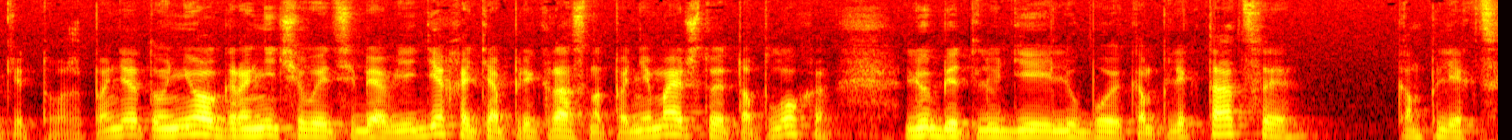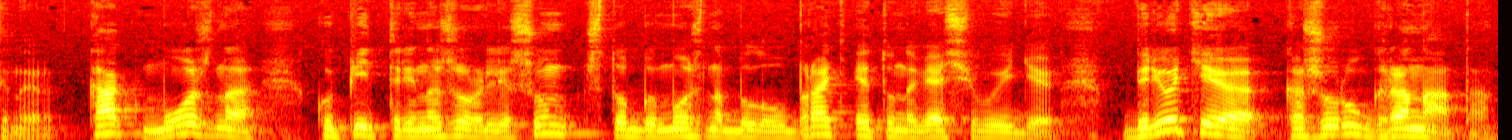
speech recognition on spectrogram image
тоже. Понятно? У нее ограничивает себя в еде, хотя прекрасно понимает, что это плохо. Любит людей любой комплектации, комплекции, наверное. Как можно купить тренажер или шум, чтобы можно было убрать эту навязчивую идею? Берете кожуру граната.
